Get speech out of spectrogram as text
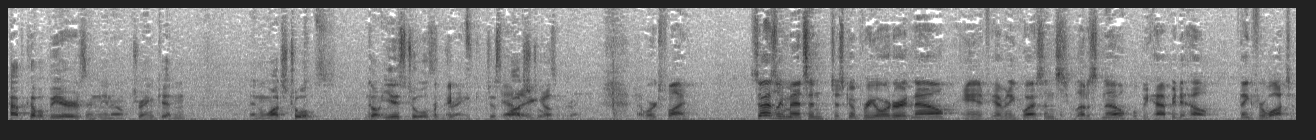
have a couple beers and you know drink and and watch tools. Don't use tools and drink. Just Yeah, watch tools go. and drink. That works fine. So as we mentioned, just go pre-order it now, and if you have any questions, let us know. We'll be happy to help. Thank you for watching.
